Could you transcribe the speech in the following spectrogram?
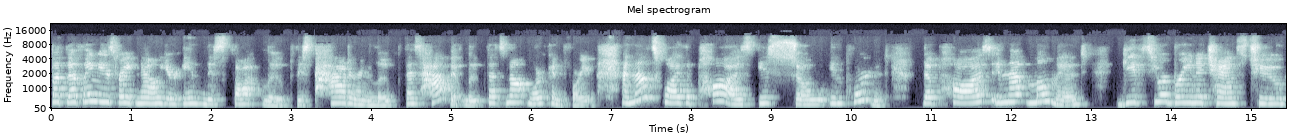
But the thing is, right now, you're in this thought loop, this pattern loop, this habit loop that's not working for you. And that's why the pause is so important. The pause in that moment gives your brain a chance to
